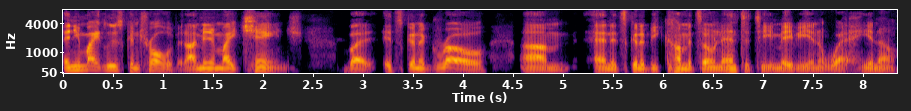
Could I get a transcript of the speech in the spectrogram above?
And you might lose control of it. I mean it might change but it's going to grow um, and it's going to become its own entity maybe in a way you know?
